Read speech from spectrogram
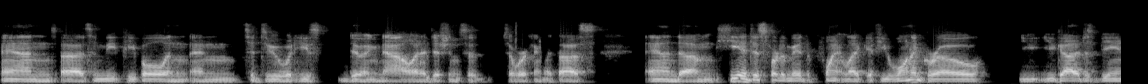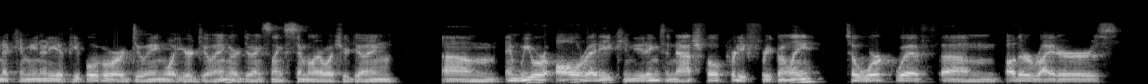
and uh, to meet people and and to do what he's doing now, in addition to to working with us. And um, he had just sort of made the point like, if you want to grow, you you got to just be in a community of people who are doing what you're doing or doing something similar to what you're doing. Um, and we were already commuting to Nashville pretty frequently to work with um, other writers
